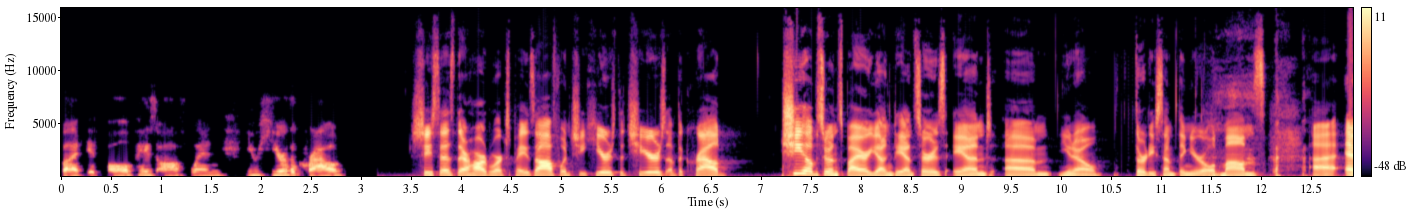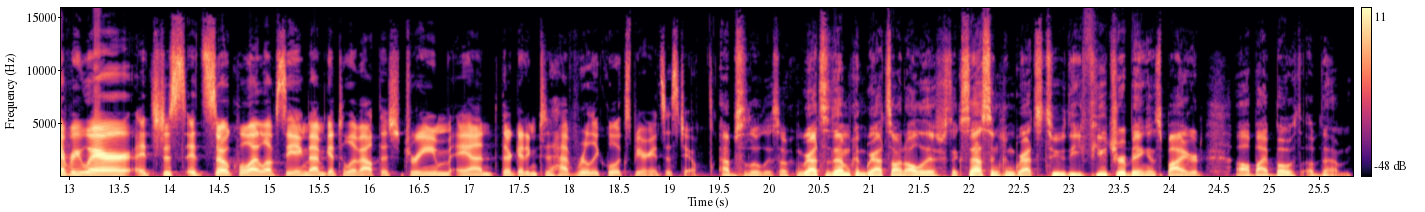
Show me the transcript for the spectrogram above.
but it all pays off when you hear the crowd. She says their hard work pays off when she hears the cheers of the crowd she hopes to inspire young dancers and um, you know 30 something year old moms uh, everywhere. It's just, it's so cool. I love seeing them get to live out this dream and they're getting to have really cool experiences too. Absolutely. So, congrats to them. Congrats on all of their success and congrats to the future being inspired uh, by both of them.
